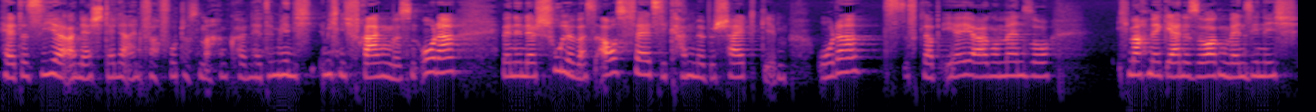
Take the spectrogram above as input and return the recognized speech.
hätte sie ja an der Stelle einfach Fotos machen können, hätte mir nicht, mich nicht fragen müssen. Oder wenn in der Schule was ausfällt, sie kann mir Bescheid geben. Oder, das ist, glaube ich, eher ihr Argument so, ich mache mir gerne Sorgen, wenn sie nicht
